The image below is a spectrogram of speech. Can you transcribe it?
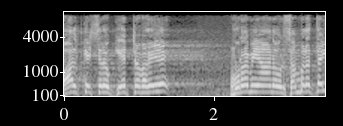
வாழ்க்கை செலவுக்கு ஏற்ற வகையே முறைமையான ஒரு சம்பளத்தை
